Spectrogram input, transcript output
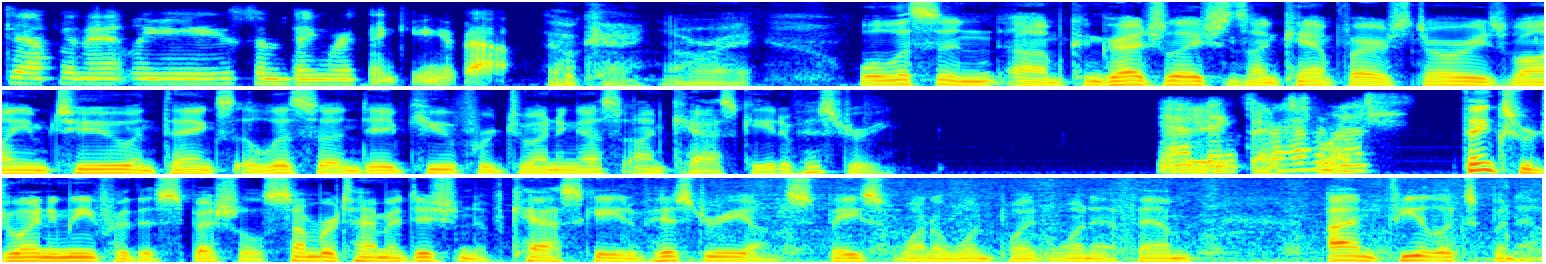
definitely something we're thinking about. Okay. All right. Well, listen. Um, congratulations on Campfire Stories Volume Two, and thanks Ilyssa and Dave Kyu for joining us on Cascade of History. Yeah, Yeah, thanks, for thanks so having much. us. Thanks for joining me for this special summertime edition of Cascade of History on Space 101.1 FM. I'm Feliks Banel.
